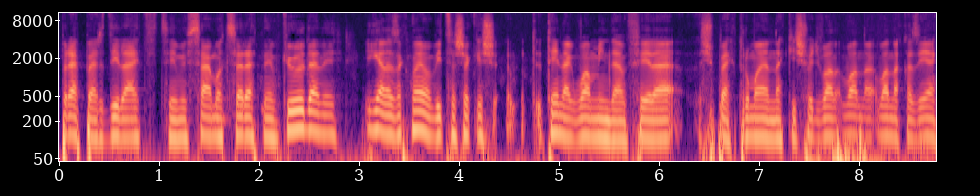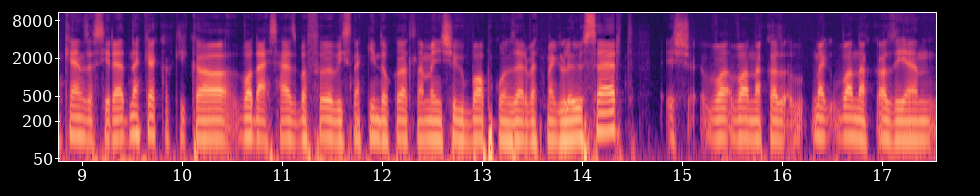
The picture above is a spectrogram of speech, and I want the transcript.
Preppers Delight című számot szeretném küldeni. Igen, ezek nagyon viccesek, és tényleg van mindenféle spektruma ennek is, hogy van, vannak, vannak az ilyen kansas rednekek, akik a vadászházba fölvisznek indokolatlan mennyiségű babkonzervet, meg lőszert, és vannak az, meg vannak az ilyen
